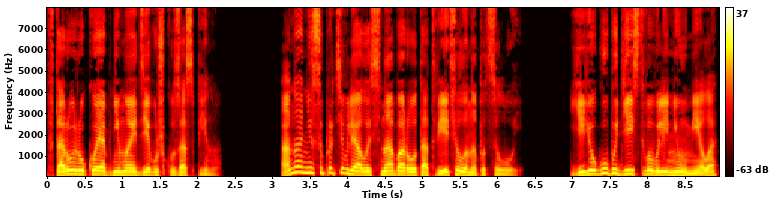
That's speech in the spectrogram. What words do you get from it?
второй рукой обнимая девушку за спину. Она не сопротивлялась, наоборот, ответила на поцелуй. Ее губы действовали неумело,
